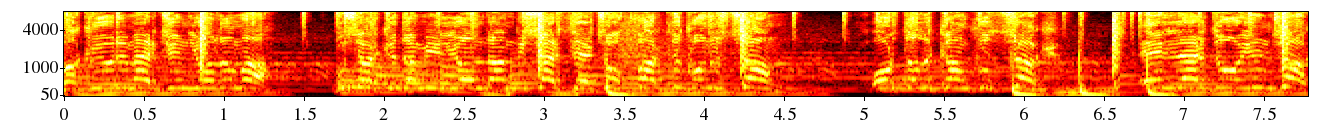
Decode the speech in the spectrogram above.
Bakıyorum her gün yoluma. Bu şarkıda milyondan düşerse Çok farklı konuşacağım. Ortalık kan kusacak Ellerde oyuncak.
